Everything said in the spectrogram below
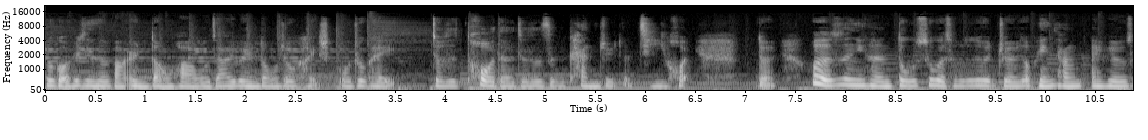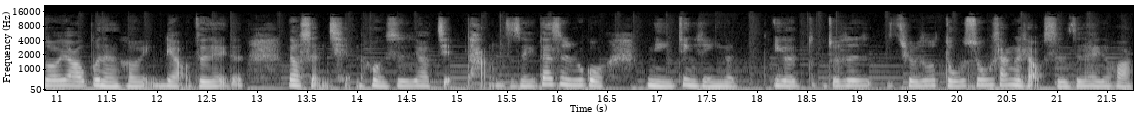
如果我去健身房运动的话，我只要一边运动，我就可以，我就可以，就是获得就是这个看剧的机会。对，或者是你可能读书的时候，就是会觉得说，平常哎、欸，比如说要不能喝饮料之类的，要省钱，或者是要减糖之类的。但是如果你进行一个一个就是，比如说读书三个小时之类的话，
